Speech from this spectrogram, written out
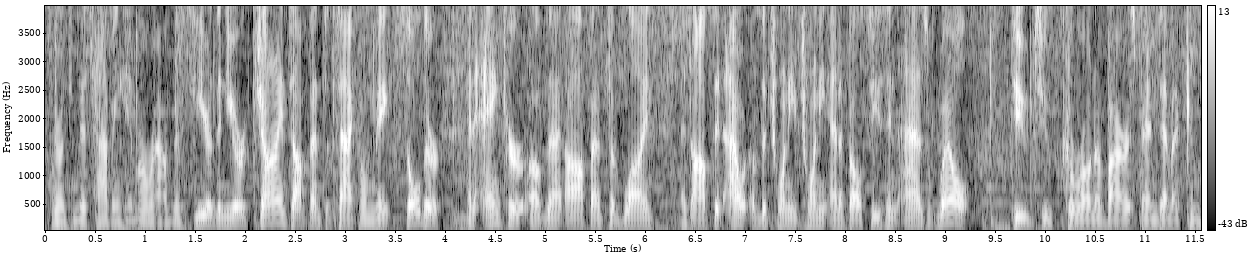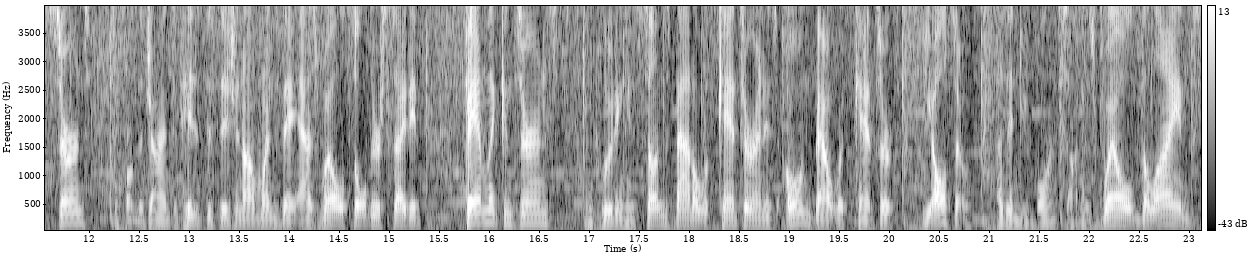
We're going to miss having him around this year. The New York Giants offensive tackle, Nate Solder, an anchor of that offensive line, has opted out of the 2020 NFL season as well due to coronavirus pandemic concerns. Informed the Giants of his decision on Wednesday as well. Solder cited family concerns, including his son's battle with cancer and his own bout with cancer. He also has a newborn son as well. The Lions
